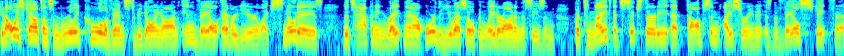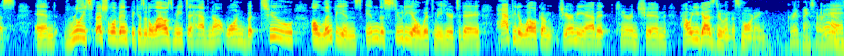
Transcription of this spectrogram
can always count on some really cool events to be going on in Vail every year, like Snow Days that's happening right now, or the U.S. Open later on in the season. But tonight at 6:30 at Dobson Ice Arena is the Vail Skate Fest, and really special event because it allows me to have not one but two Olympians in the studio with me here today. Happy to welcome Jeremy Abbott, Karen Chen. How are you guys doing this morning? Great, thanks. How are Good, you?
